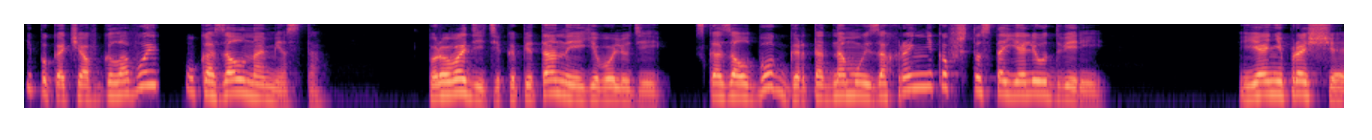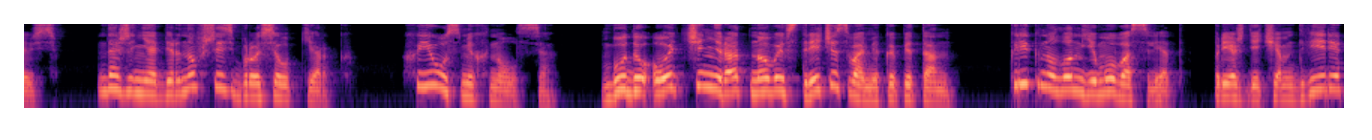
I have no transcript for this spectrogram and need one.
и, покачав головой, указал на место. «Проводите капитана и его людей сказал Боггарт одному из охранников, что стояли у дверей. «Я не прощаюсь», – даже не обернувшись, бросил Керк. Хью усмехнулся. «Буду очень рад новой встрече с вами, капитан», – крикнул он ему во след, прежде чем двери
